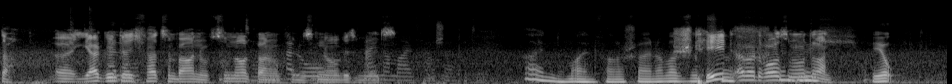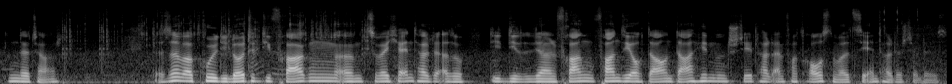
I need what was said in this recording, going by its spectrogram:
So. Äh, ja, Günther, Hallo. ich fahr zum Bahnhof, zum Nordbahnhof, wenn du es genau wissen willst. Einen normalen Fahrschein, aber Steht aber draußen noch dran. Jo, in der Tat. Das ist aber cool, die Leute, die fragen, ähm, zu welcher Endhalte, also die, die, die dann fragen, fahren sie auch da und dahin und steht halt einfach draußen, weil es die Endhaltestelle ist.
